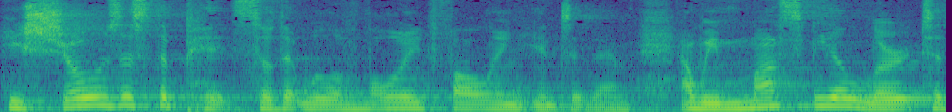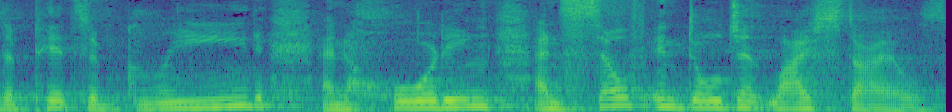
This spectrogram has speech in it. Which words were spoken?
He shows us the pits so that we'll avoid falling into them. And we must be alert to the pits of greed and hoarding and self indulgent lifestyles.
